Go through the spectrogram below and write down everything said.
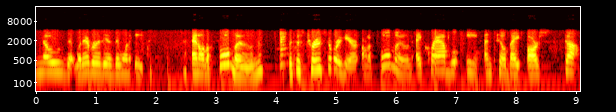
know that whatever it is they want to eat. And on a full moon, this is true story here. On a full moon, a crab will eat until they are stuffed.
